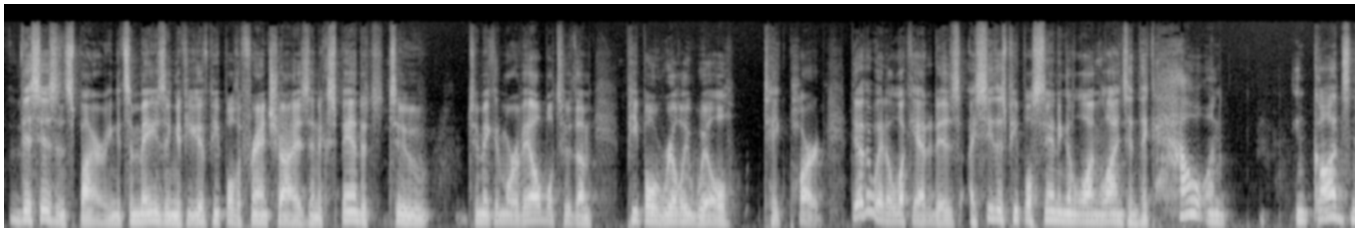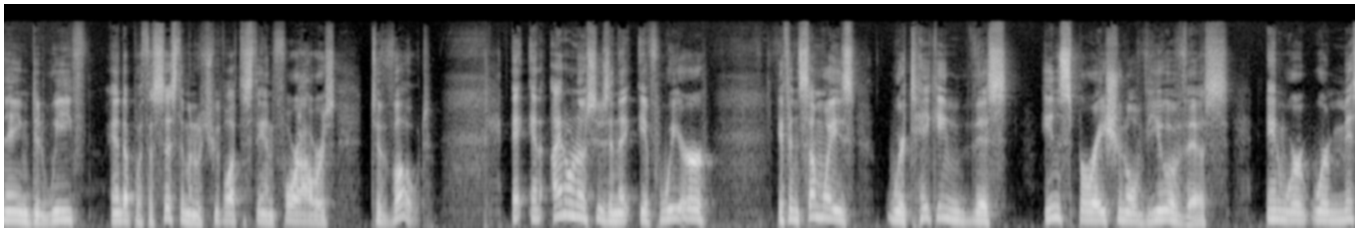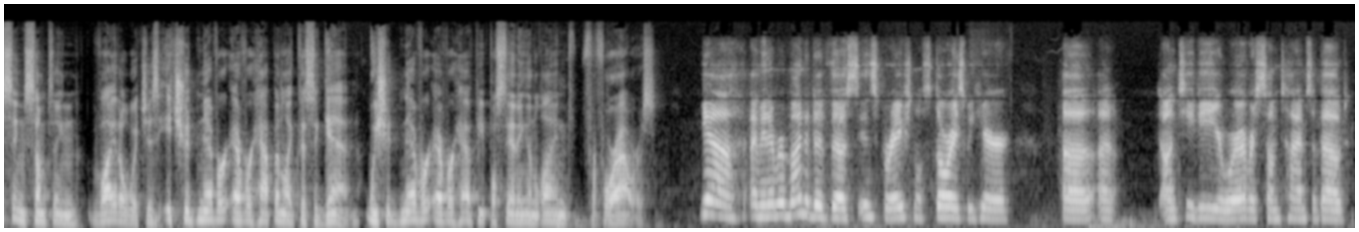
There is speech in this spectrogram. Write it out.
this is inspiring. It's amazing if you give people the franchise and expand it to to make it more available to them, people really will take part. The other way to look at it is I see those people standing in long lines and think, how on in God's name did we end up with a system in which people have to stand four hours to vote? And, and I don't know, Susan, that if we're if in some ways we're taking this inspirational view of this and we're we're missing something vital which is it should never ever happen like this again. We should never ever have people standing in line for four hours. Yeah i mean i'm reminded of those inspirational stories we hear uh, uh on tv or wherever sometimes about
